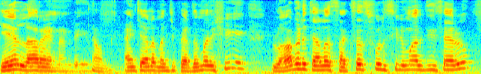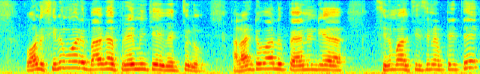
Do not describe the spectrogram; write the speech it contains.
కేఎల్ నారాయణ అండి. ఆయన చాలా మంచి పెద్ద మనిషి. లోగడ చాలా సక్సెస్ఫుల్ సినిమాలు తీశారు. వాళ్ళు సినిమాని బాగా ప్రేమించే వ్యక్తులు. అలాంటి వాళ్ళు పాన్ ఇండియా సినిమాలు తీసినప్పుడైతే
